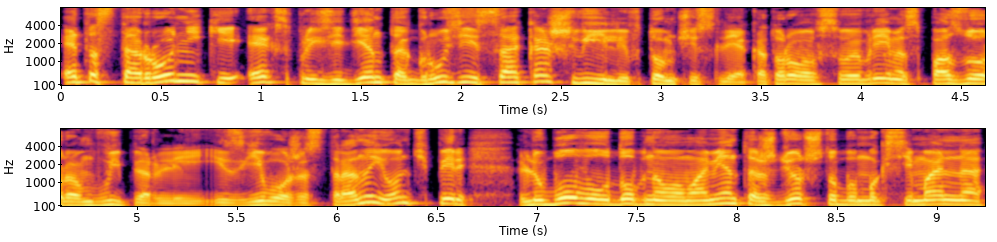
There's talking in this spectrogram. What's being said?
Это сторонники экс-президента Грузии Саакашвили в том числе, которого в свое время с позором выперли из его же страны, и он теперь любого удобного момента ждет, чтобы максимально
